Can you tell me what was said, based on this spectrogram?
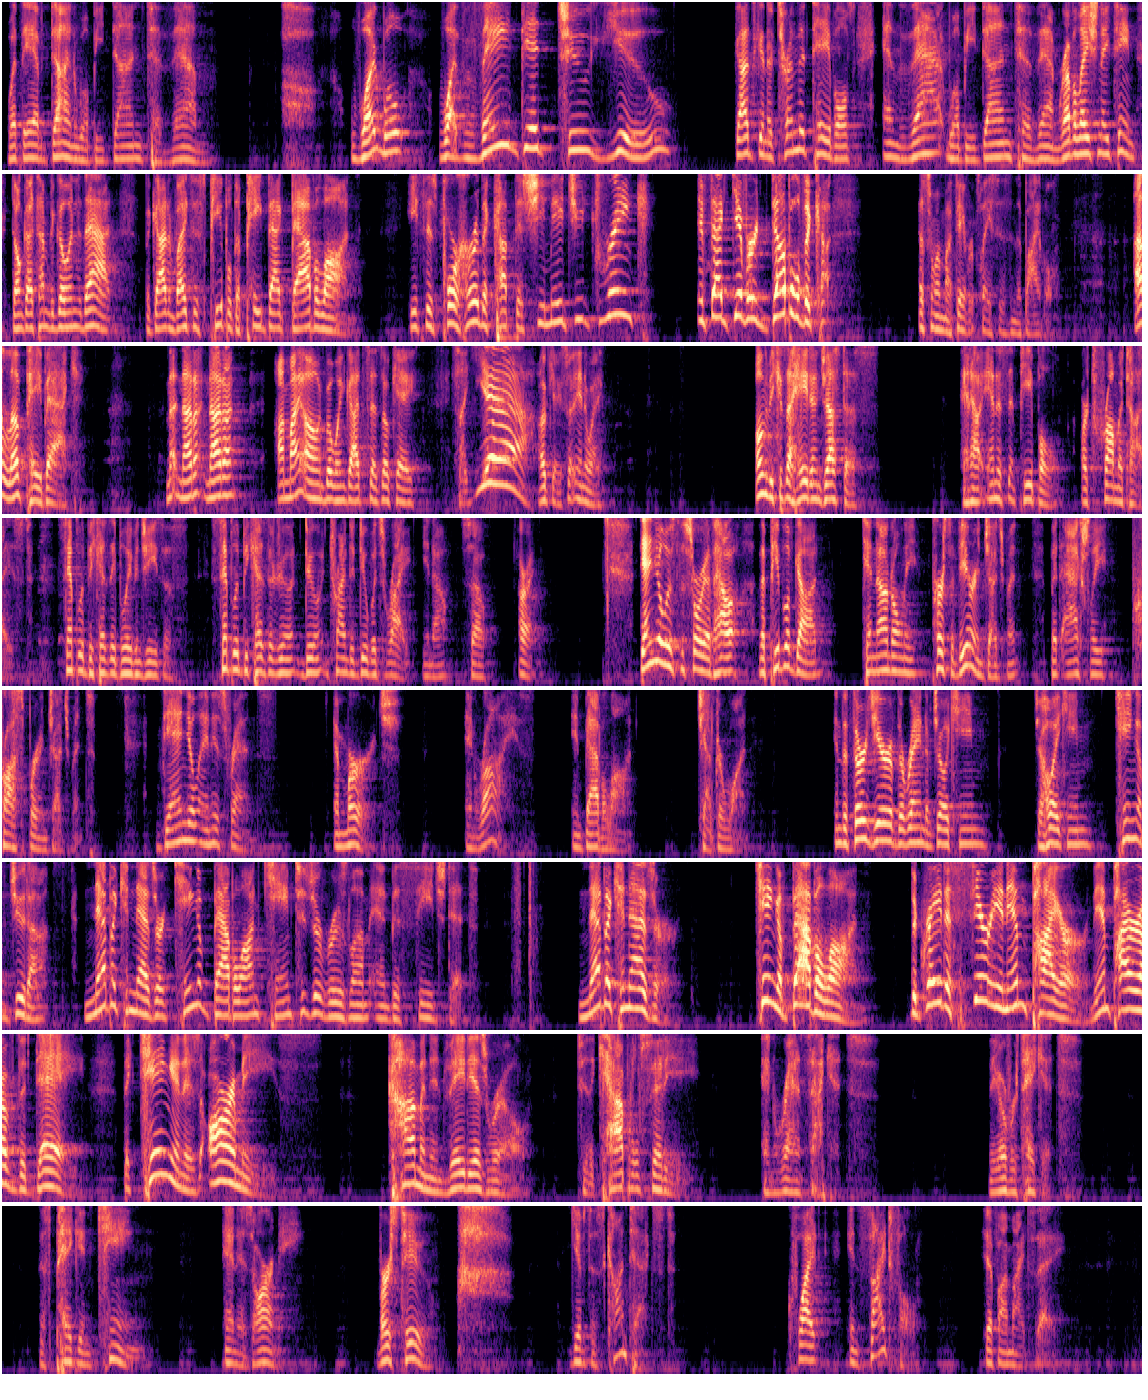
what they have done will be done to them. What will what they did to you, God's going to turn the tables and that will be done to them. Revelation 18, don't got time to go into that, but God invites his people to pay back Babylon. He says, Pour her the cup that she made you drink. In fact, give her double the cup. That's one of my favorite places in the Bible. I love payback. Not, not, not on, on my own, but when God says, okay, it's like, yeah. Okay, so anyway. Only because I hate injustice and how innocent people are traumatized simply because they believe in Jesus, simply because they're doing, doing, trying to do what's right, you know? So, all right. Daniel is the story of how the people of God can not only persevere in judgment, but actually prosper in judgment. Daniel and his friends emerge and rise in Babylon, chapter 1. In the third year of the reign of Joachim, Jehoiakim, king of Judah, Nebuchadnezzar, king of Babylon, came to Jerusalem and besieged it. Nebuchadnezzar, king of Babylon, the great Assyrian empire, the empire of the day, the king and his army come and invade Israel to the capital city and ransack it. They overtake it. This pagan king and his army. Verse 2 gives us context. Quite insightful, if I might say.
